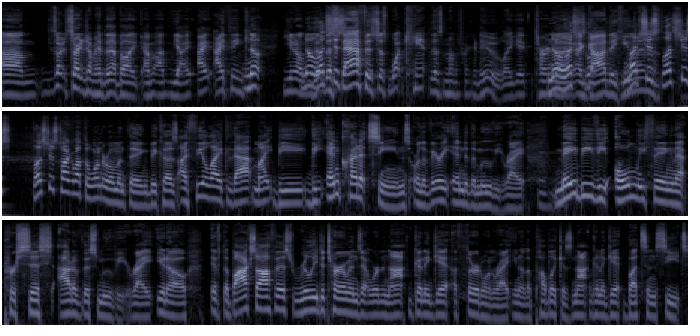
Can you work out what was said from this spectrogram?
um, sorry, sorry to jump ahead to that, but like, I'm, I'm yeah, I- I, think No. you know, No, the, the just- staff is just what can't this motherfucker do? Like, it turned no, a, a god to human. Let's just let's just let's just talk about the Wonder Woman thing because I feel like that might be the end credit scenes or the very end of the movie, right? Mm-hmm. Maybe the only thing that persists out of this movie, right? You know, if the box office really determines that we're not going to get a third one, right? You know, the public is not going to get butts and seats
